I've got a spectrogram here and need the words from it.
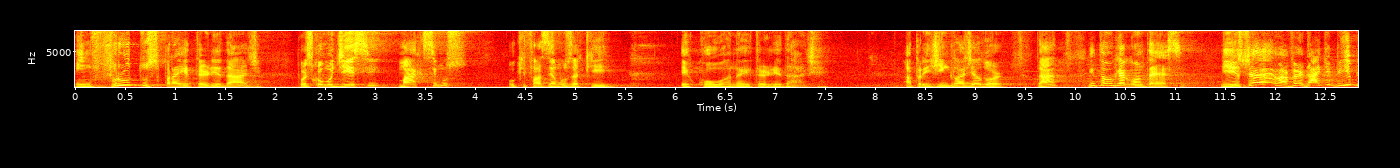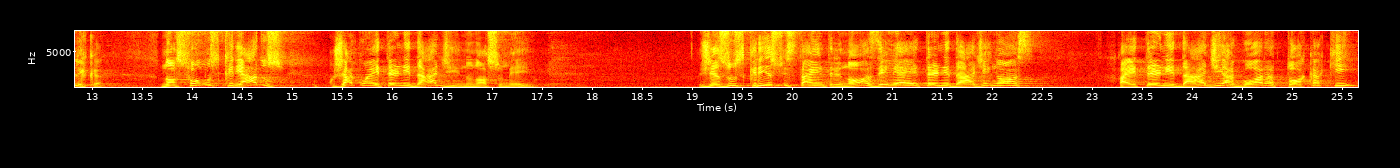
em frutos para a eternidade, pois, como disse Maximus, o que fazemos aqui ecoa na eternidade. Aprendi em gladiador, tá? Então o que acontece? Isso é a verdade bíblica. Nós fomos criados já com a eternidade no nosso meio. Jesus Cristo está entre nós, Ele é a eternidade em nós. A eternidade agora toca aqui.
